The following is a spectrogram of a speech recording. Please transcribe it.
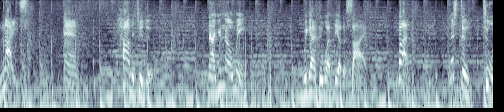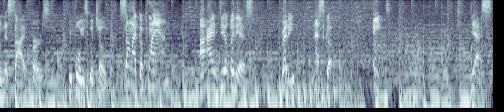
Nice. And how did you do? Now you know me. We gotta do what the other side. But let's do two on this side first before you switch over. Sound like a plan? Our ideal it is. Ready? Let's go. Eight. Yes.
